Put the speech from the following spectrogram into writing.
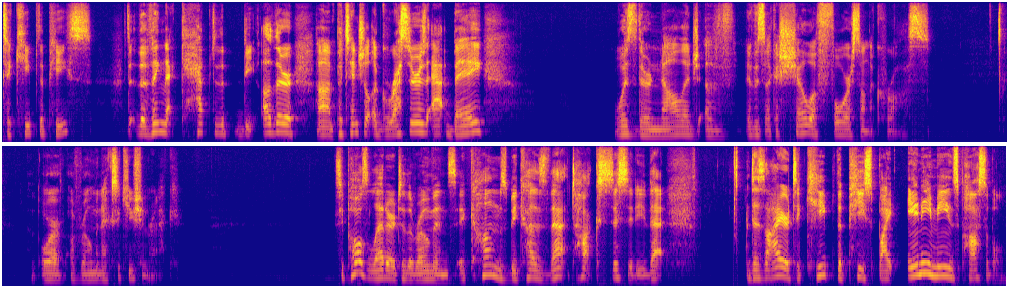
to keep the peace, the, the thing that kept the, the other uh, potential aggressors at bay, was their knowledge of it was like a show of force on the cross or a Roman execution rack. See, Paul's letter to the Romans, it comes because that toxicity, that desire to keep the peace by any means possible.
